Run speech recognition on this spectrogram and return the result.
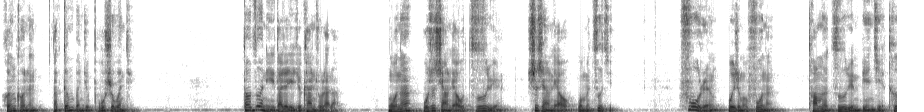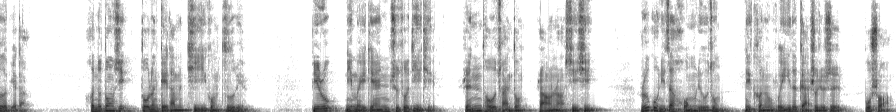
很可能那根本就不是问题。到这里，大家也就看出来了。我呢不是想聊资源，是想聊我们自己。富人为什么富呢？他们的资源边界特别大，很多东西都能给他们提供资源。比如你每天去坐地铁，人头攒动，攘攘熙熙。如果你在洪流中，你可能唯一的感受就是不爽。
